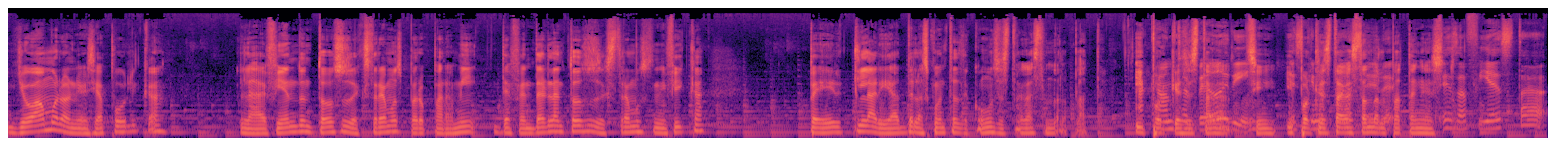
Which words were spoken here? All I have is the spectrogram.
yo amo la universidad pública, la defiendo en todos sus extremos, pero para mí defenderla en todos sus extremos significa pedir claridad de las cuentas de cómo se está gastando la plata. Y por qué se está, sí, y Es por qué no está gastando la plata en esto. Esa fiesta.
